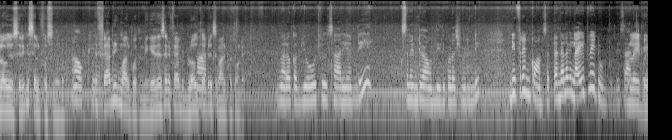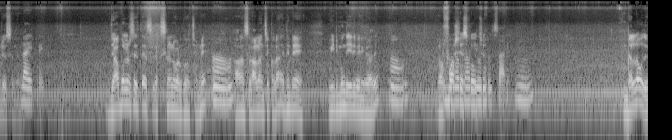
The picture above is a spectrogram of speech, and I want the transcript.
బ్లౌజ్ వచ్చేసరికి సెల్ఫ్ వస్తుంది అనమాట. ఓకే. ఫ్యాబ్రిక్ మారిపోతుంది. మీకు ఏదైనా సరే ఫ్యాబ్రిక్ బ్లౌజ్ ఫ్యాబ్రిక్స్ మారిపోతూ ఉంటాయి. మరొక బ్యూటిఫుల్ సారీ అండి. ఎక్సలెంట్గా ఉంది. ఇది కూడా చూడండి. Different concept. అండ్ అలాగే లైట్ వెయిట్ ఉంటుంది సారీ లైట్ వెయిట్ వస్తుంది. Light weight. జాబ్ బౌలర్స్ అయితే ఎక్సలెంట్ పడుకోవచ్చు అండి అసలు ఆలోచించగల ఎందుకంటే వీటి ముందు ఏది పనికిరాదు రఫ్ వాష్ చేసుకోవచ్చు సారీ. డల్ అవ్వదు.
